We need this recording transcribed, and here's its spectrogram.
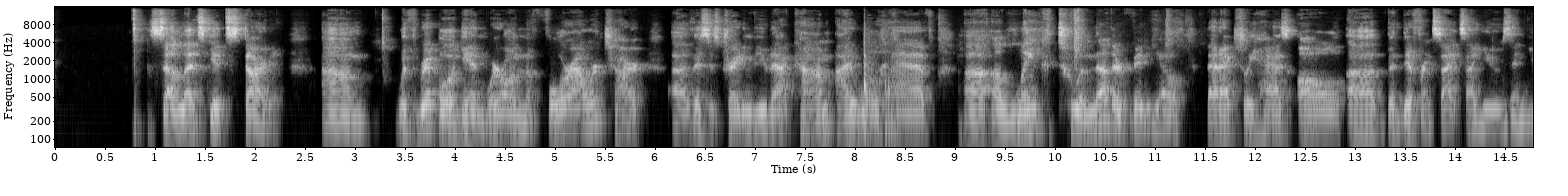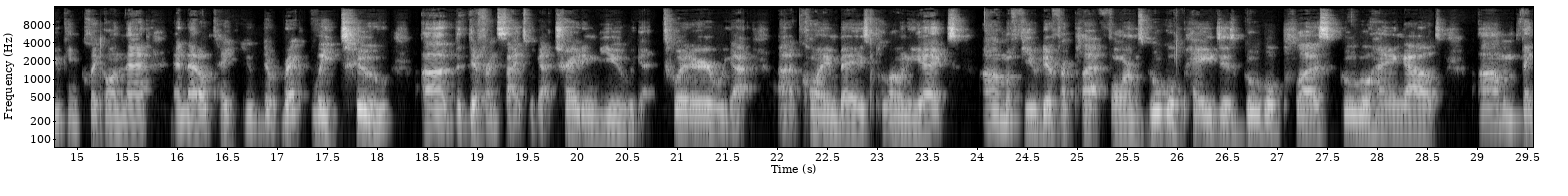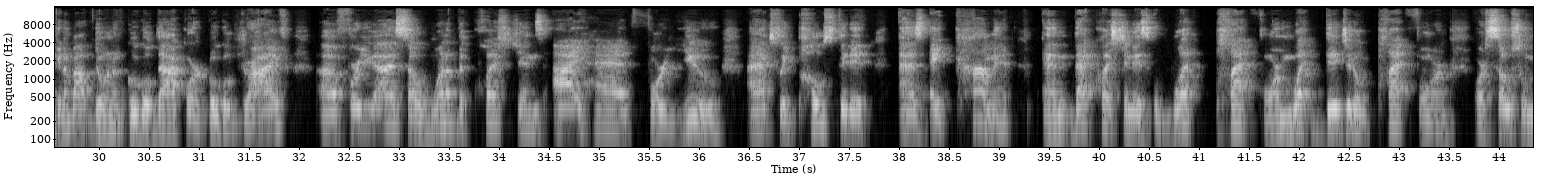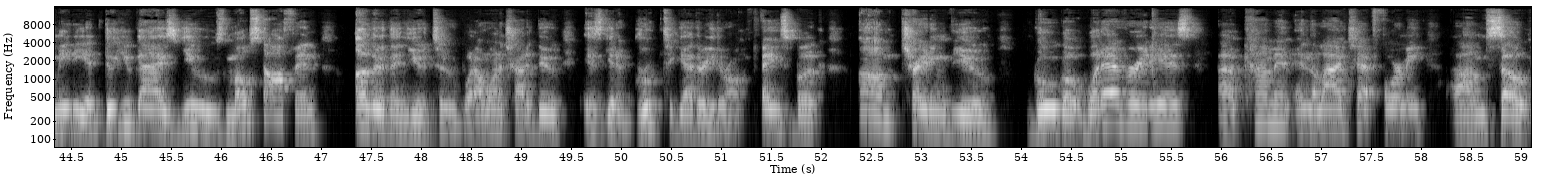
So let's get started. Um, with Ripple, again, we're on the four hour chart. Uh, this is tradingview.com. I will have uh, a link to another video that actually has all uh, the different sites I use, and you can click on that, and that'll take you directly to uh, the different sites. We got TradingView, we got Twitter, we got uh, Coinbase, Poloniex, um, a few different platforms, Google Pages, Google Plus, Google Hangouts, um, I'm thinking about doing a Google Doc or a Google Drive uh, for you guys. So one of the questions I had for you, I actually posted it as a comment. And that question is what platform, what digital platform or social media do you guys use most often other than YouTube? What I want to try to do is get a group together either on Facebook, um, TradingView, Google, whatever it is. Uh, comment in the live chat for me um, so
